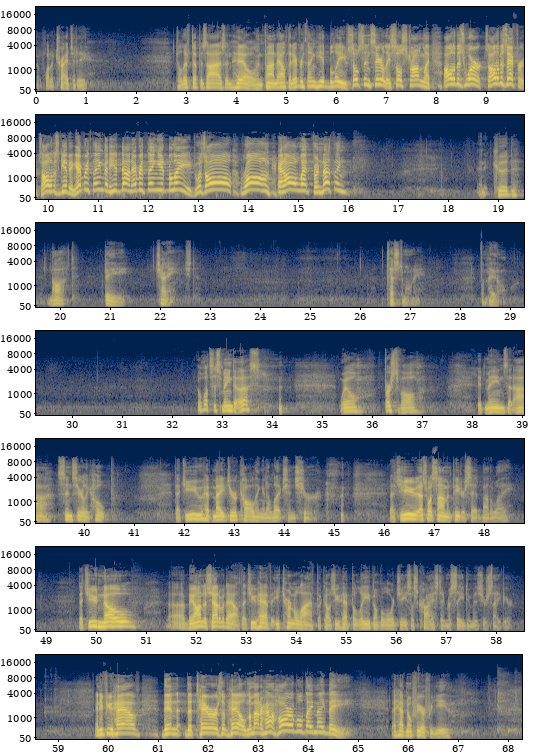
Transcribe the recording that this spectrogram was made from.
But what a tragedy to lift up his eyes in hell and find out that everything he had believed so sincerely, so strongly, all of his works, all of his efforts, all of his giving, everything that he had done, everything he had believed was all wrong and all went for nothing. And it could not be changed. Testimony from hell. What's this mean to us? well, first of all, it means that I sincerely hope that you have made your calling and election sure. that you, that's what Simon Peter said, by the way. That you know uh, beyond a shadow of a doubt that you have eternal life because you have believed on the Lord Jesus Christ and received Him as your Savior. And if you have, then the terrors of hell, no matter how horrible they may be, they have no fear for you.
